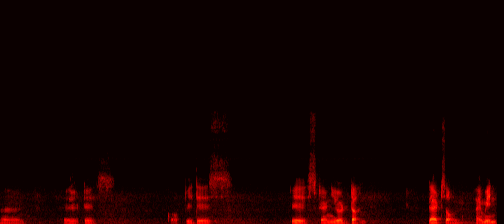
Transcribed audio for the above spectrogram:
And here it is. Copy this paste and you're done. That's all. I mean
